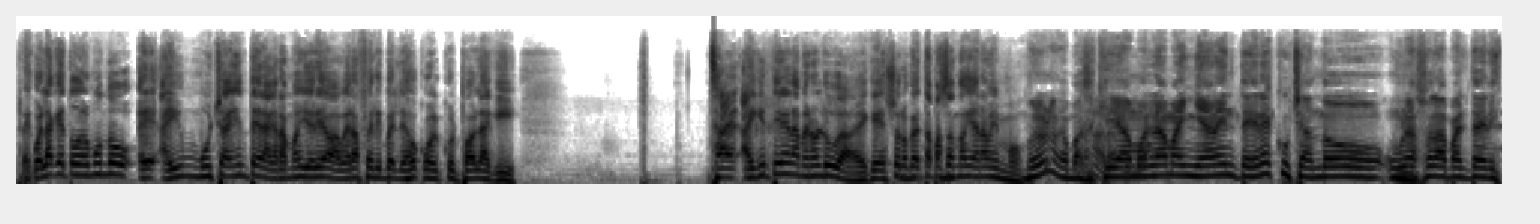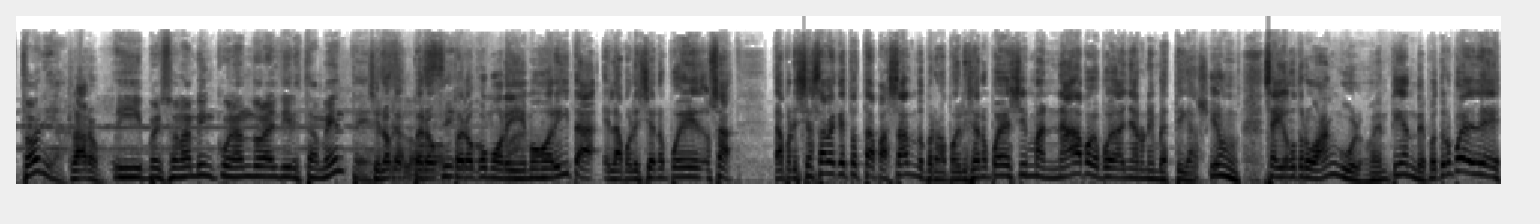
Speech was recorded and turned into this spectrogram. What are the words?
Recuerda que todo el mundo, eh, hay mucha gente, la gran mayoría va a ver a Felipe Verdejo como el culpable aquí. O sea, ¿alguien tiene la menor duda de que eso es lo que está pasando ahí ahora mismo? Bueno, lo que pasa es que llevamos la mañana entera escuchando una sola parte de la historia. Mm. Claro. Y personas vinculándola directamente. Sí, lo que- pero, Sí. pero como dijimos ahorita, la policía no puede, o sea, la policía sabe que esto está pasando, pero la policía no puede decir más nada porque puede dañar una investigación. Si hay otro ángulo, ¿entiendes? Pues tú no puedes, de-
